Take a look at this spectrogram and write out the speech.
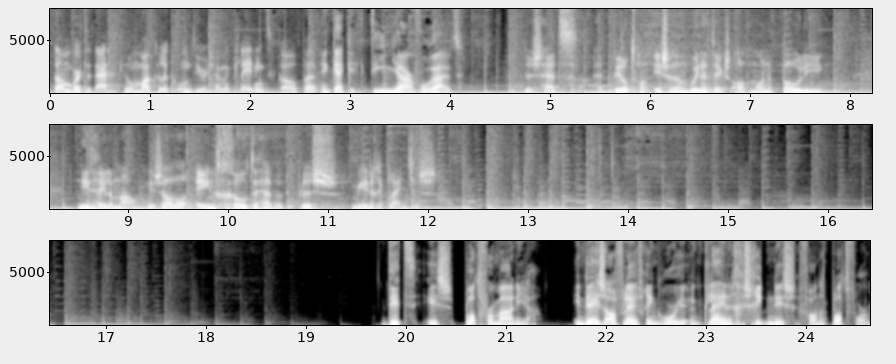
dan wordt het eigenlijk heel makkelijk om duurzame kleding te kopen. En kijk ik tien jaar vooruit. Dus het, het beeld van is er een winner takes all monopolie niet helemaal. Je zal wel één grote hebben plus meerdere kleintjes. Dit is Platformania. In deze aflevering hoor je een kleine geschiedenis van het platform.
